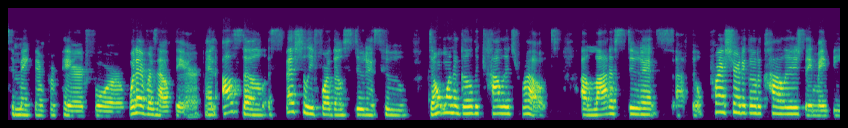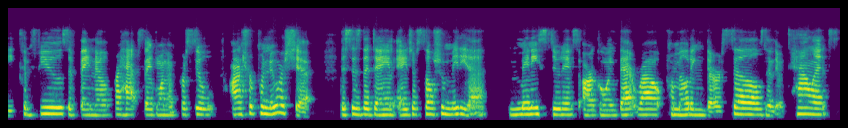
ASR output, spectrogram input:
to make them prepared for whatever's out there. And also, especially for those students who don't want to go the college route a lot of students uh, feel pressure to go to college. They may be confused if they know perhaps they want to pursue entrepreneurship. This is the day and age of social media. Many students are going that route, promoting themselves and their talents.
